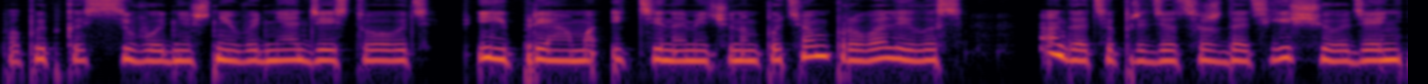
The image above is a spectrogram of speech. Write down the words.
Попытка с сегодняшнего дня действовать и прямо идти намеченным путем провалилась. Агате придется ждать еще день,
